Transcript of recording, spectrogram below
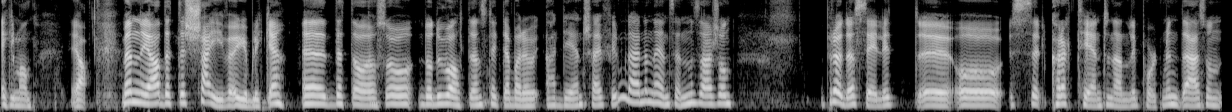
ekkel mann. Ja. Men ja, dette skeive øyeblikket eh, dette også, Da du valgte den, så tenkte jeg bare Er det en skeiv film? Det er den ene scenen, men så er det sånn Prøvde jeg å se litt eh, Og se, karakteren til Natalie Portman Det er sånn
